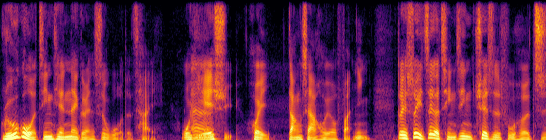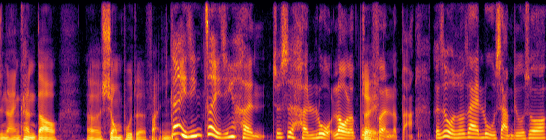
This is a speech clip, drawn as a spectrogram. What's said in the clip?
如果今天那个人是我的菜，我也许会当下会有反应。嗯、对，所以这个情境确实符合直男看到呃胸部的反应。但已经这已经很就是很裸露的部分了吧？可是我说在路上，比如说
